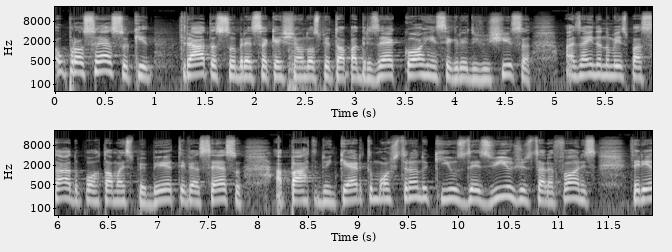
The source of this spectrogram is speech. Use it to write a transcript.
o processo que trata sobre essa questão do Hospital Padre Zé corre em segredo de justiça, mas ainda no mês passado o portal Mais PB teve acesso à parte do inquérito mostrando que os desvios dos telefones teriam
